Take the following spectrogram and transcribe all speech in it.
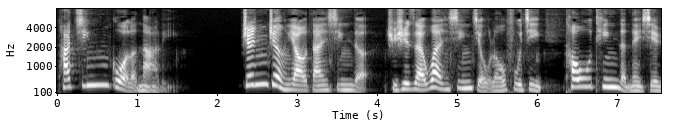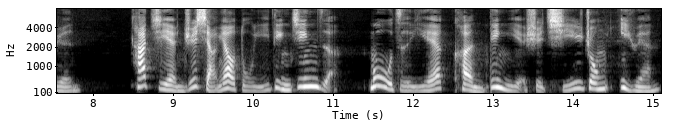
他经过了那里。真正要担心的。只是在万兴酒楼附近偷听的那些人，他简直想要赌一锭金子。木子爷肯定也是其中一员。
